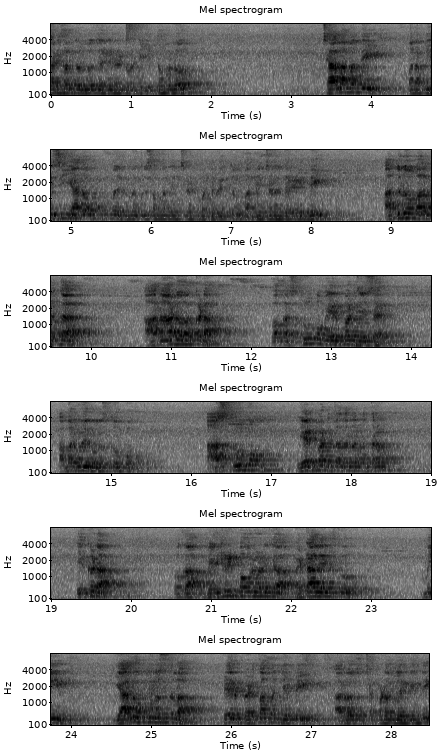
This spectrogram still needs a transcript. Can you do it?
సరిహద్దుల్లో జరిగినటువంటి యుద్ధంలో చాలామంది మన బీసీ యాదవ్ కుటుంబకు సంబంధించినటువంటి వ్యక్తులు మరణించడం జరిగింది. అందులో భాగంగా ఆనాడు అక్కడ ఒక స్తూపం ఏర్పాటు చేశారు. అమరవీరుల స్తూపం ఆ స్తూపం ఏర్పాటు తదనంతరం ఇక్కడ ఒక మిలిటరీ పౌరుడిగా బెటాలియన్కు మీ యాదవ కులస్తుల పేరు పెడతామని చెప్పి ఆ రోజు చెప్పడం జరిగింది.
